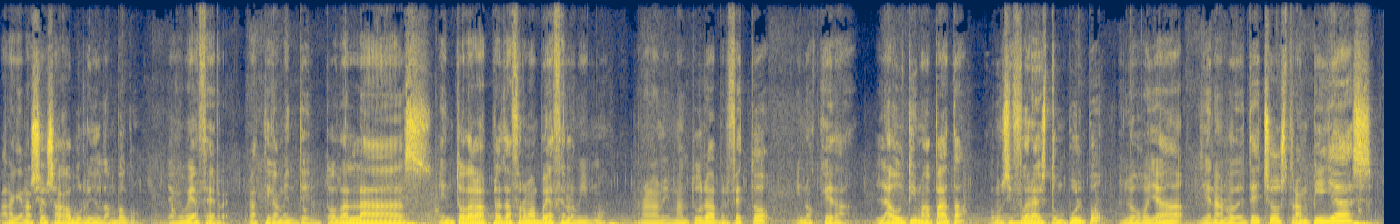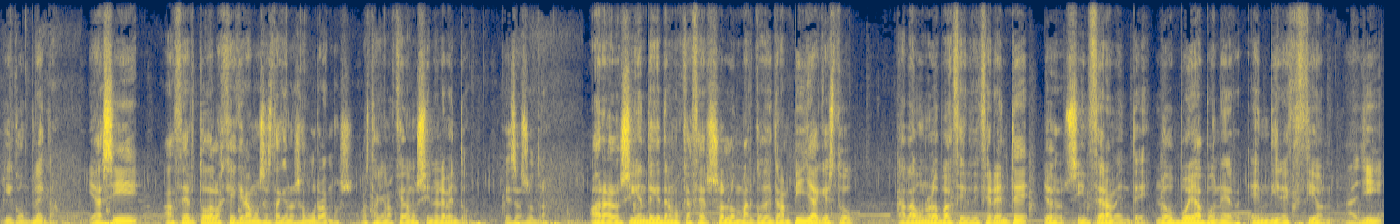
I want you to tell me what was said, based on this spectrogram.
Para que no se os haga aburrido tampoco. Ya que voy a hacer prácticamente en todas las... En todas las plataformas voy a hacer lo mismo. a la misma altura, perfecto. Y nos queda la última pata, como si fuera esto un pulpo. Luego ya llenarlo de techos, trampillas y completa. Y así hacer todas las que queramos hasta que nos aburramos. O hasta que nos quedamos sin elemento, que esa es otra. Ahora, lo siguiente que tenemos que hacer son los marcos de trampilla, que esto cada uno lo puede hacer diferente. Yo, sinceramente, los voy a poner en dirección allí,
